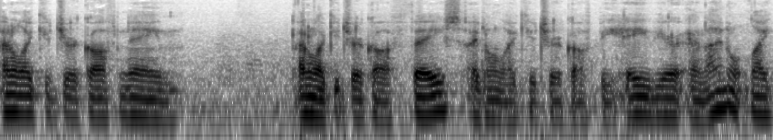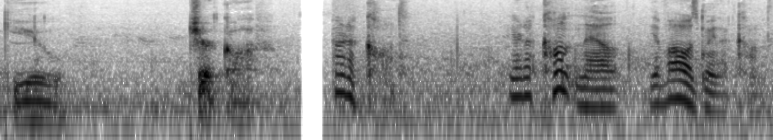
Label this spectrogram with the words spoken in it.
I don't like your jerk off name. I don't like your jerk off face. I don't like your jerk off behavior. And I don't like you. Jerk off. You're a cunt. You're a cunt now. You've always been a cunt.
